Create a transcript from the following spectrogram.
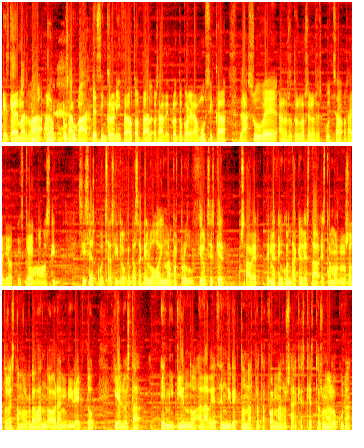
Es, que además va, va desincronizado total. O sea, de pronto pone la música, la sube, a nosotros no se nos escucha. O sea, yo, es que. No, sí, sí se escucha. Sí. Lo que pasa es que luego hay una postproducción. Si es que, o sea, a ver, tened en cuenta que él está, estamos, nosotros estamos grabando ahora en directo y él lo está emitiendo a la vez en directo en las plataformas. O sea, que es que esto es una locura.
